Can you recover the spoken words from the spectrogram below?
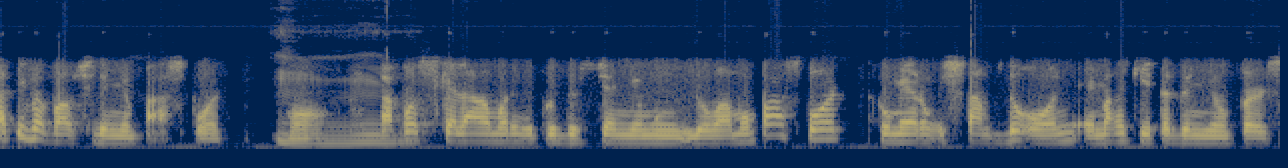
at i-vouch din yung passport mo. Mm. Tapos kailangan mo rin i-produce dyan yung luma mong passport. Kung merong stamp doon, eh makikita dun yung first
